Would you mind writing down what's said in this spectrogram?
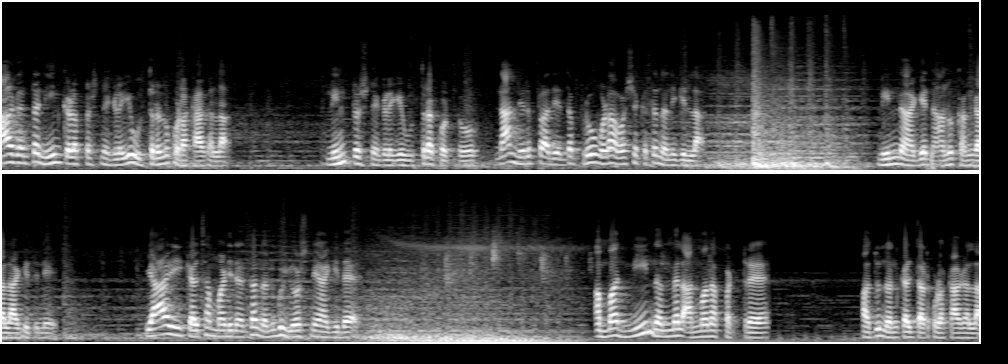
ಹಾಗಂತ ನೀನು ಕೇಳೋ ಪ್ರಶ್ನೆಗಳಿಗೆ ಉತ್ತರನೂ ಕೊಡೋಕ್ಕಾಗಲ್ಲ. ನಿನ್ನ ಪ್ರಶ್ನೆಗಳಿಗೆ ಉತ್ತರ ಕೊಟ್ಟು ನಾನು ನಿರಪರಾಧಿ ಅಂತ ಪ್ರೂವ್ ಮಾಡೋ ಅವಶ್ಯಕತೆ ನನಗಿಲ್ಲ. ನಿನ್ನ ಹಾಗೆ ನಾನು ಕಂಗಲಾಗಿದ್ದೀನಿ. ಯಾರು ಈ ಕೆಲಸ ಮಾಡಿದೆ ಅಂತ ನನಗೂ ಯೋಚನೆ ಆಗಿದೆ. ಅಮ್ಮ, ನೀನು ನನ್ನ ಮೇಲೆ ಅನುಮಾನ ಪಟ್ಟರೆ ಅದು ನನ್ನ ಕೈಲಿ ತಡ್ಕೊಳಕ್ಕಾಗಲ್ಲ.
